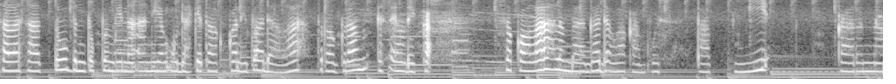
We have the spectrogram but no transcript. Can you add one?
salah satu bentuk pembinaan yang udah kita lakukan itu adalah program SLDK sekolah lembaga dakwah kampus. Tapi karena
